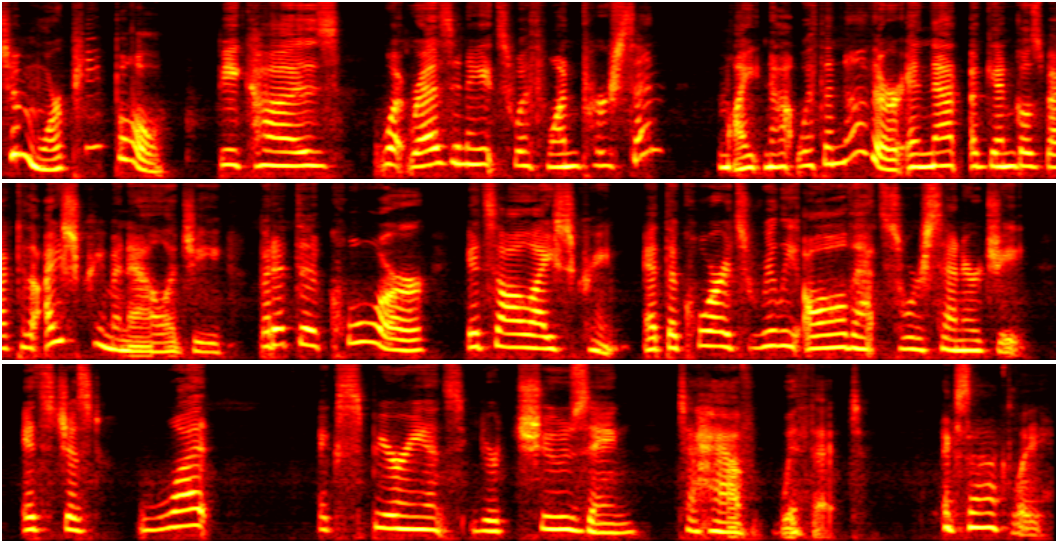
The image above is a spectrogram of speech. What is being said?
to more people because what resonates with one person might not with another. And that again goes back to the ice cream analogy. But at the core, it's all ice cream. At the core, it's really all that source energy. It's just what experience you're choosing to have with it. Exactly.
